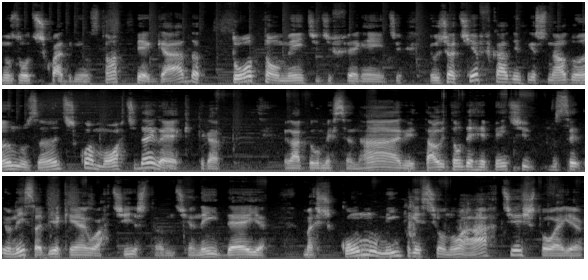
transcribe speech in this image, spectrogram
nos outros quadrinhos. Então, a pegada totalmente diferente. Eu já tinha ficado impressionado anos antes com a morte da Electra lá pelo mercenário e tal. Então, de repente, você, eu nem sabia quem era o artista, não tinha nem ideia, mas como me impressionou a arte e a história.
